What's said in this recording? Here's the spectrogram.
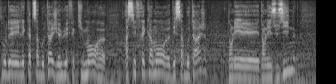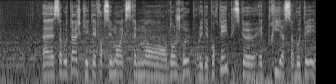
Pour les cas de sabotage, il y a eu effectivement euh, assez fréquemment euh, des sabotages dans les, dans les usines. Un sabotage qui était forcément extrêmement dangereux pour les déportés, puisque être pris à saboter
